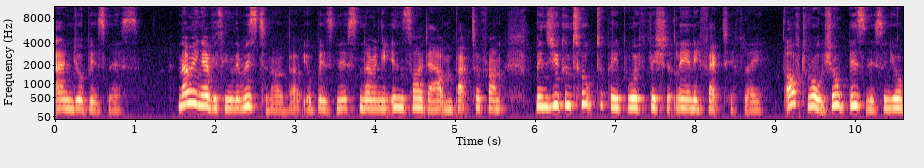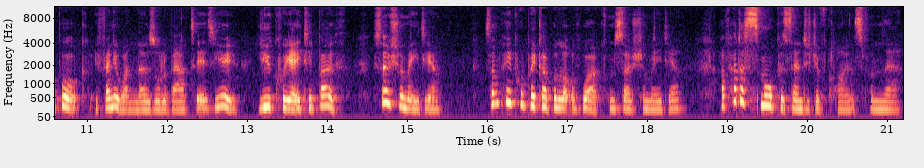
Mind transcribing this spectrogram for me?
and your business. Knowing everything there is to know about your business, knowing it inside out and back to front, means you can talk to people efficiently and effectively. After all, it's your business and your book. If anyone knows all about it, it's you. You created both. Social media. Some people pick up a lot of work from social media. I've had a small percentage of clients from there,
